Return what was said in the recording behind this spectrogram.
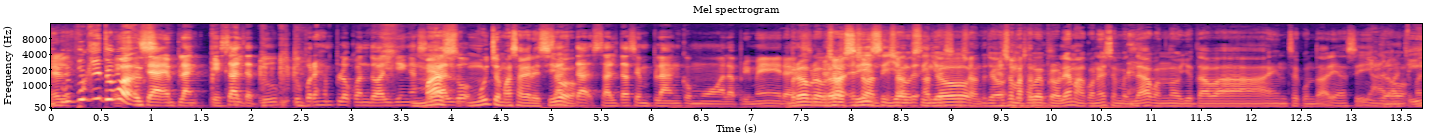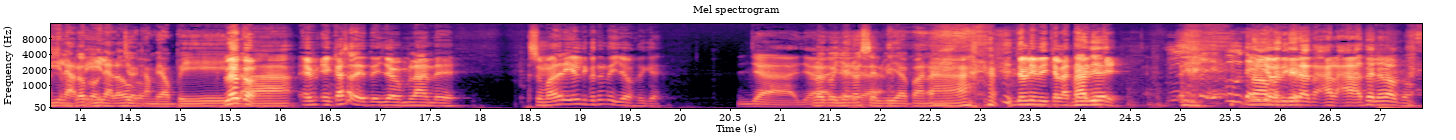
el- un poquito más. O sea, en plan, que salta. Tú, tú por ejemplo, cuando alguien hace más, algo, mucho más agresivo. salta- saltas en plan como a la primera. Bro, bro, Eso- bro, eso sí, antes, sí, yo, antes, sí, antes, yo, eso antes, yo eso más tuve antes. problemas con eso, en verdad, cuando yo estaba en secundaria, sí. Ya, yo, pila, pila, Yo he loco. cambiado pila. Loco, en, en casa de, de yo, en plan de. Su madre y él discutiendo y yo, ¿de qué? Ya, ya. Loco, ya, yo no servía para nada. Yo le dije que la tele. Nadie- dije, no, yo, mentira, a, la- a la tele, loco.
